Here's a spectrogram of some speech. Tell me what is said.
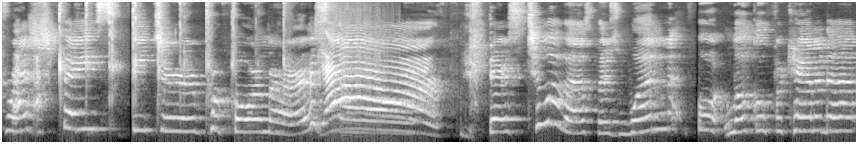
Fresh Face feature performer. Yes. So, there's two of us. There's one for local for Canada,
